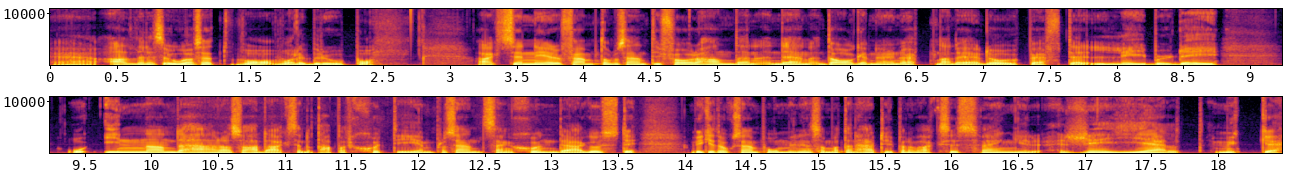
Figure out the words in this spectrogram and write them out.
Eh, alldeles oavsett vad, vad det beror på. Aktien ner 15% i förhandeln den dagen när den öppnade, då upp efter Labour Day. Och innan det här så hade aktien då tappat 71 procent sedan 7 augusti, vilket också är en påminnelse om att den här typen av aktier svänger rejält mycket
